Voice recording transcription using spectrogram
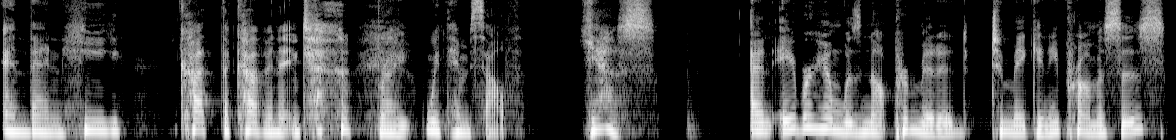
and then he cut the covenant right. with himself. Yes. And Abraham was not permitted to make any promises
